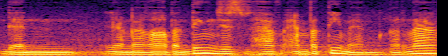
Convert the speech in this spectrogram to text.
Dan yang gak kalah penting just have empathy man. Karena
